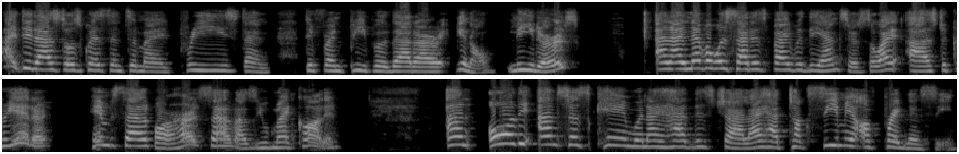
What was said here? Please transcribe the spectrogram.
I did ask those questions to my priest and different people that are, you know, leaders. And I never was satisfied with the answer. So I asked the creator, himself or herself, as you might call it. And all the answers came when I had this child. I had toxemia of pregnancy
